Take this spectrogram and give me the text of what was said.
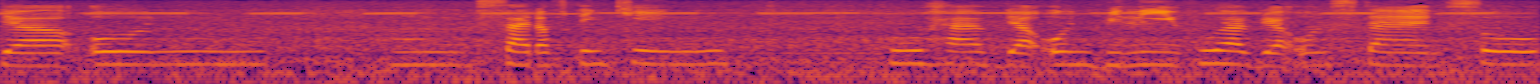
their own um, side of thinking who have their own belief who have their own stand. So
